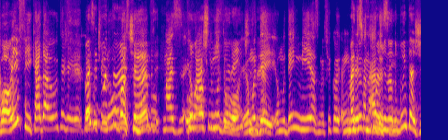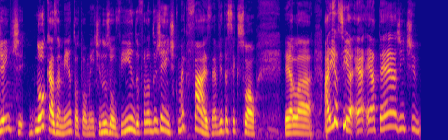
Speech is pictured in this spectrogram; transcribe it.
Bom, enfim, cada um tem jeito. Mas eu continuo né? gostando, né? mas eu acho que mudou. Eu mudei, né? eu mudei mesmo. Eu fico impressionada. Mas eu fico imaginando assim. muita gente no casamento atualmente, nos ouvindo, falando, gente, como é que faz, né? A vida sexual. Ela. Aí, assim, é, é até a gente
